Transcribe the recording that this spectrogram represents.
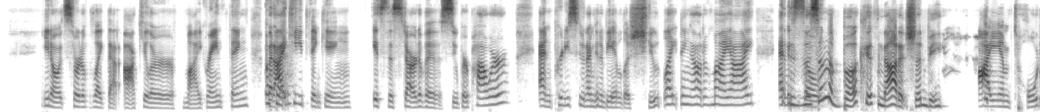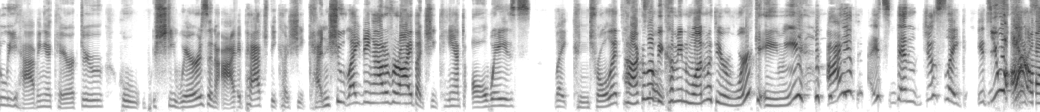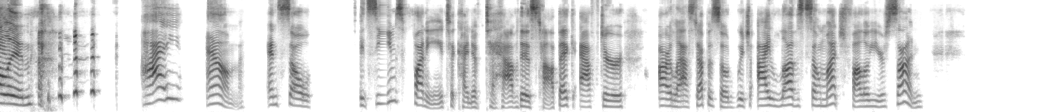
you know, it's sort of like that ocular migraine thing. But okay. I keep thinking it's the start of a superpower. And pretty soon I'm going to be able to shoot lightning out of my eye. And is so, this in the book? If not, it should be. I am totally having a character who she wears an eye patch because she can shoot lightning out of her eye, but she can't always like control it. Talk so, about becoming one with your work, Amy. I have it's been just like it's you are all in. I am. And so it seems funny to kind of to have this topic after our last episode, which I love so much, Follow Your Sun,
